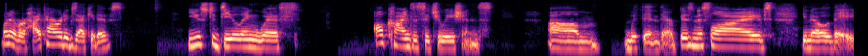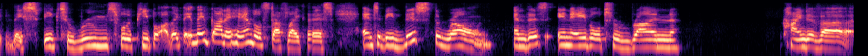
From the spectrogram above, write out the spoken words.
whatever high powered executives used to dealing with all kinds of situations um, within their business lives. You know they they speak to rooms full of people. Like they, they've got to handle stuff like this. And to be this thrown and this enabled to run kind of a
